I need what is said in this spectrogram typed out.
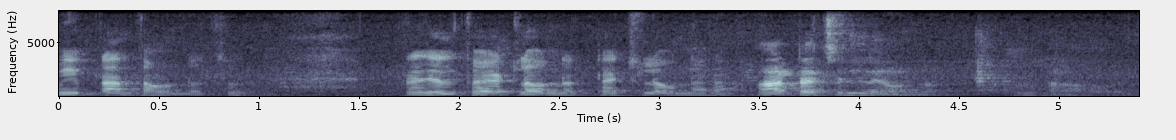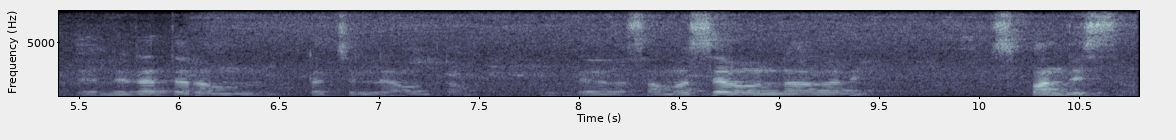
మీ ప్రాంతం ఉండొచ్చు. ప్రజలతో ఎట్లా ఉన్నారు? టచ్లో ఉన్నారా? ఆ టచ్లోనే ఉన్నాం. నిరంతరం టచ్లోనే ఉంటాం. ఏదైనా సమస్య ఉన్నా కానీ స్పందిస్తాం.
